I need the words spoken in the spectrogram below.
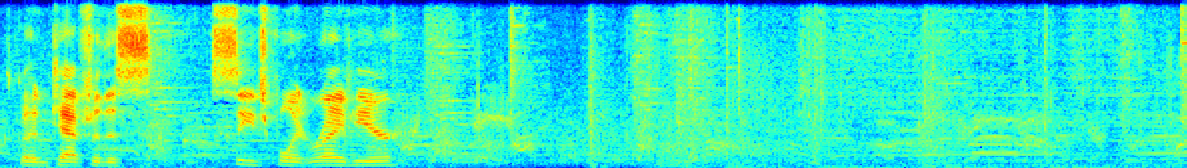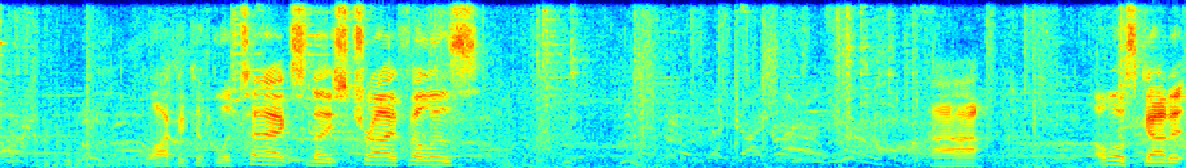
Let's go ahead and capture this siege point right here. Block a couple attacks. Nice try, fellas. Ah. Almost got it.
